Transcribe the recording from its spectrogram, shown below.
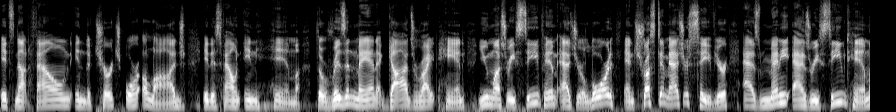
It's not found in the church or a lodge. It is found in Him, the risen man at God's right hand. You must receive Him as your Lord and trust Him as your Savior. As many as received Him,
